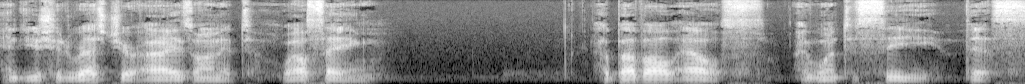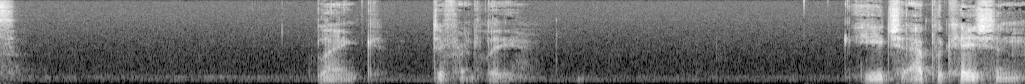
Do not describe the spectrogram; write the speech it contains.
and you should rest your eyes on it while saying, Above all else, I want to see this blank differently. Each application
